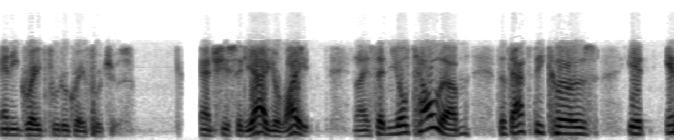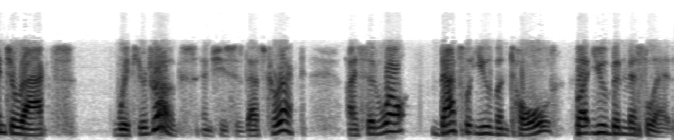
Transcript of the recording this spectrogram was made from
any grapefruit or grapefruit juice. And she said, Yeah, you're right. And I said, And you'll tell them that that's because it interacts with your drugs. And she says, That's correct. I said, Well, that's what you've been told, but you've been misled.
